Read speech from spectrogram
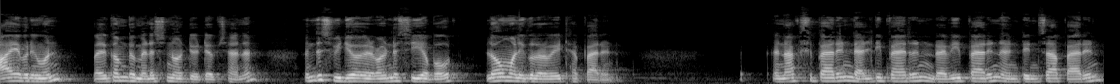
Hi everyone, welcome to Medicine Note YouTube channel. In this video, we are going to see about low molecular weight heparin. Enoxaparin, dalteparin, reviparin and tinzaparin.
